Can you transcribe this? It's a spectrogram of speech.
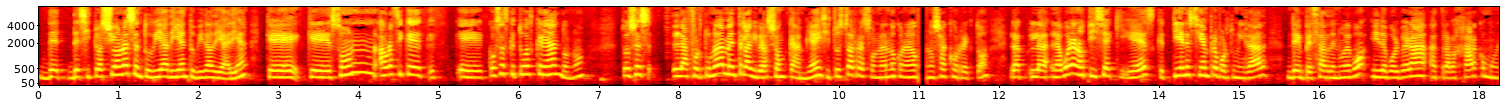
de, de, situaciones en tu día a día, en tu vida diaria, que, que son ahora sí que eh, cosas que tú vas creando, ¿no? Entonces, la, afortunadamente la vibración cambia y si tú estás resonando con algo que no sea correcto, la, la, buena noticia aquí es que tienes siempre oportunidad de empezar de nuevo y de volver a, trabajar como,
